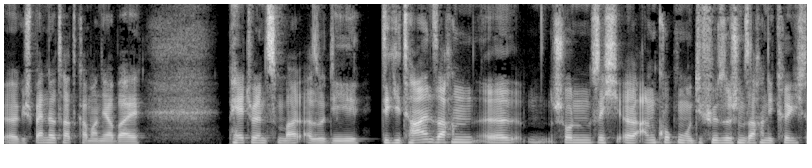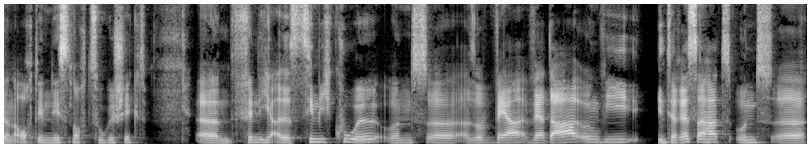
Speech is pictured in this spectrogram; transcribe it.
äh, gespendet hat, kann man ja bei Patreon zum Beispiel, also die digitalen Sachen äh, schon sich äh, angucken und die physischen Sachen, die kriege ich dann auch demnächst noch zugeschickt. Ähm, Finde ich alles ziemlich cool und äh, also wer, wer da irgendwie Interesse hat und äh,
